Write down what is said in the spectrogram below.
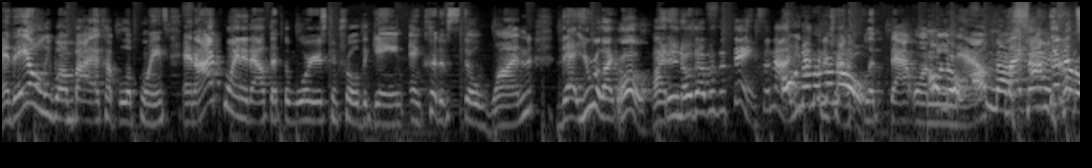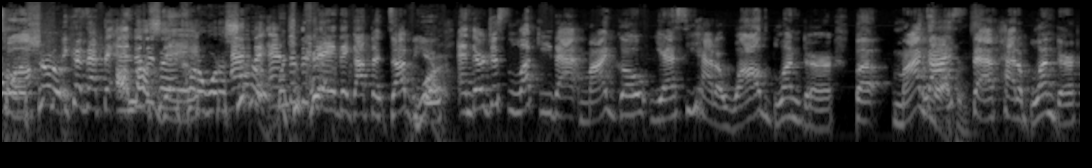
and they only won by a couple of points. And I pointed out that the Warriors controlled the game and could have still won. That you were like, "Oh, I didn't know that was a thing." So now Oh, you're no, not gonna no, try no. to flip that on Oh, me no, now. I'm not like saying I'm gonna woulda, talk because at the end of the day, at the end of the day, can't- they got the W, What? and they're just lucky that my goat. Yes, he had a wild blunder, but my It guy happens. Steph had a blunder.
